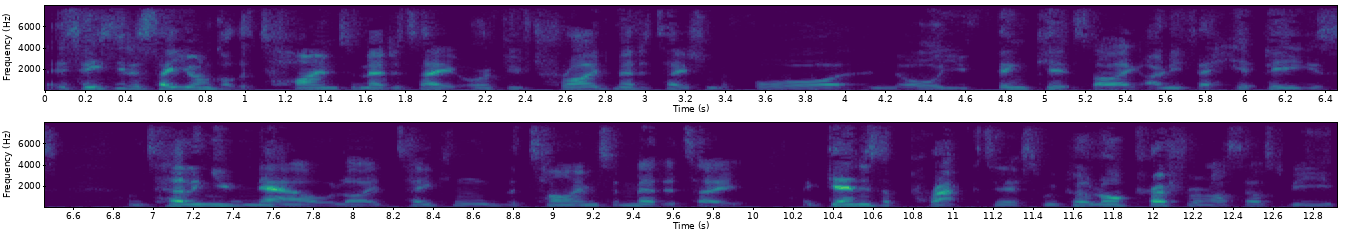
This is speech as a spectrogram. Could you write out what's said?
it's easy to say you haven't got the time to meditate, or if you've tried meditation before, or you think it's like only for hippies. I'm telling you now, like taking the time to meditate again is a practice. We put a lot of pressure on ourselves to be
